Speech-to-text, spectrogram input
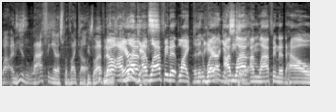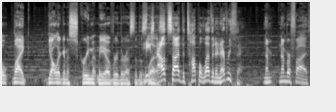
Wow, and he's laughing at us with like a. He's laughing. No, at I'm, la- I'm laughing at like where- I'm la- I'm laughing at how like y'all are going to scream at me over the rest of this He's list. outside the top 11 and everything. Num- number five.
